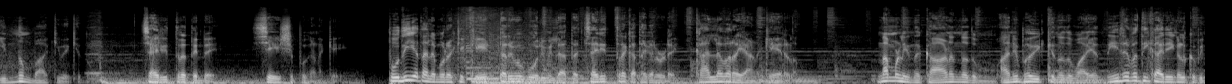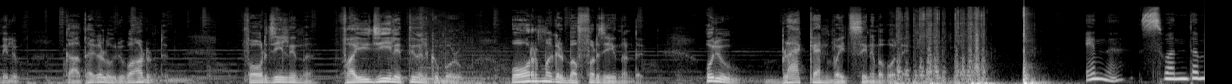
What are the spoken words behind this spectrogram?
ഇന്നും ബാക്കി വയ്ക്കുന്നു ചരിത്രത്തിന്റെ ശേഷിപ്പ് കണക്കെ. പുതിയ തലമുറയ്ക്ക് കേട്ടറിവ് പോലുമില്ലാത്ത ചരിത്ര കഥകളുടെ കലവറയാണ് കേരളം. നമ്മൾ ഇന്ന് കാണുന്നതും അനുഭവിക്കുന്നതുമായ നിരവധി കാര്യങ്ങൾക്ക് പിന്നിലും കഥകൾ ഒരുപാടുണ്ട്. ഫോർ ജിയിൽ നിന്ന് ഫൈവ് ജിയിൽ എത്തി നിൽക്കുമ്പോഴും ഓർമ്മകൾ ബഫർ ചെയ്യുന്നുണ്ട്. ഒരു ബ്ലാക്ക് ആൻഡ് വൈറ്റ് സിനിമ പോലെ എന്ന് സ്വന്തം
